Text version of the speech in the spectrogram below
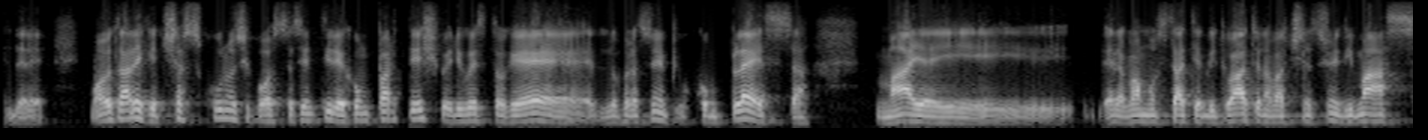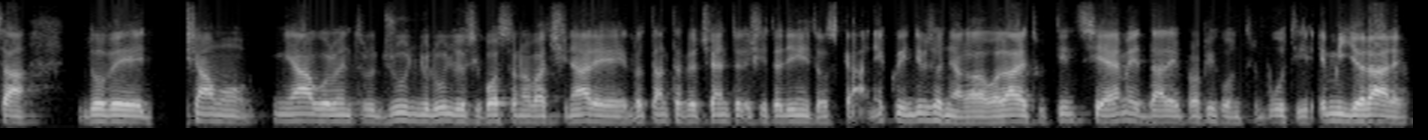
in modo tale che ciascuno si possa sentire compartecipe di questo che è l'operazione più complessa. Mai eravamo stati abituati a una vaccinazione di massa dove diciamo, mi auguro entro giugno-luglio si possano vaccinare l'80% dei cittadini toscani e quindi bisogna lavorare tutti insieme e dare i propri contributi e migliorare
